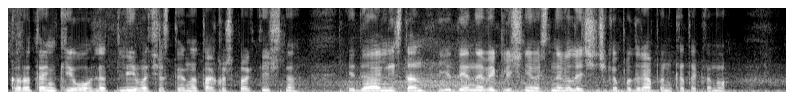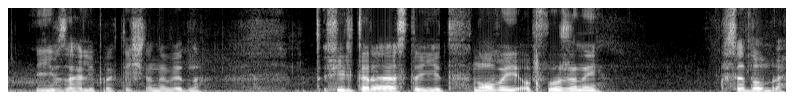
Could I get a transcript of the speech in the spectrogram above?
коротенький огляд. Ліва частина також практично ідеальний стан. Єдине виключення, ось невеличка подряпинка, така, ну її взагалі практично не видно. Фільтр е, стоїть новий, обслужений. Все добре.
